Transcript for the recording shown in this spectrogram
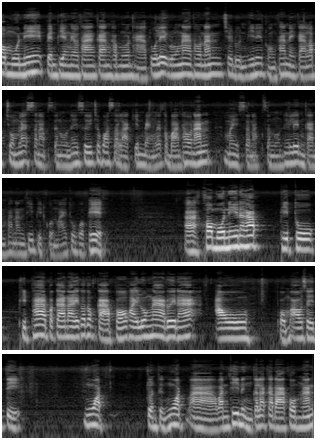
ข้อมูลนี้เป็นเพียงแนวทางการคำนวณหาตัวเลขลวงหน้าเท่านั้นใช้ดุลพินิจของท่านในการรับชมและสนับสนุนให้ซื้อเฉพาะสลากกินแบ่งรัฐบาลเท่านั้น ไม่สนับสนุนให้เล่นการพนันที่ผิดกฎหมายทุกประเภทอ่าข้อมูลนี้นะครับ ผิดถูกผิดพลาดประการใดก็ต้องกราบขออภัยล่วงหน้าด้วยนะ เอาผมเอาสถิติงวดจนถึงงวดวันที่หนึ่งกรกฎาคมนั้น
